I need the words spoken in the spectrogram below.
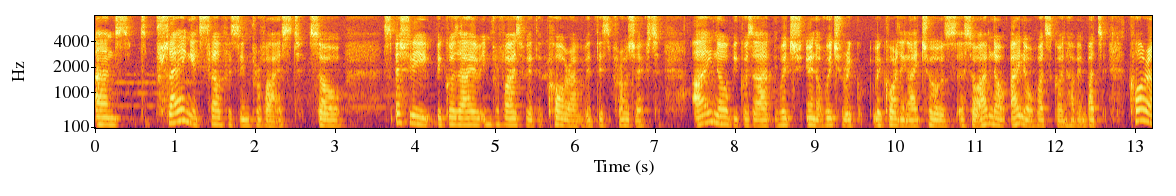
And playing itself is improvised. So, especially because I improvise with Cora with this project, I know because I which you know which rec- recording I chose. So I know I know what's going to happen. But Cora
